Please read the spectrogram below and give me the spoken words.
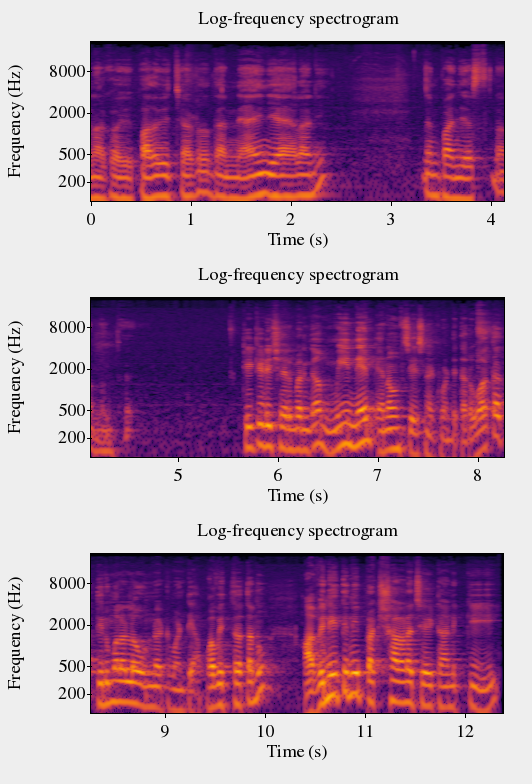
నాకు ఈ పదవి ఇచ్చాడు దాన్ని న్యాయం చేయాలని నేను పనిచేస్తున్నాను అంతే. టీటీడీ చైర్మన్గా మీ నేమ్ అనౌన్స్ చేసినటువంటి తర్వాత తిరుమలలో ఉన్నటువంటి అపవిత్రతను అవినీతిని ప్రక్షాళన చేయటానికి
